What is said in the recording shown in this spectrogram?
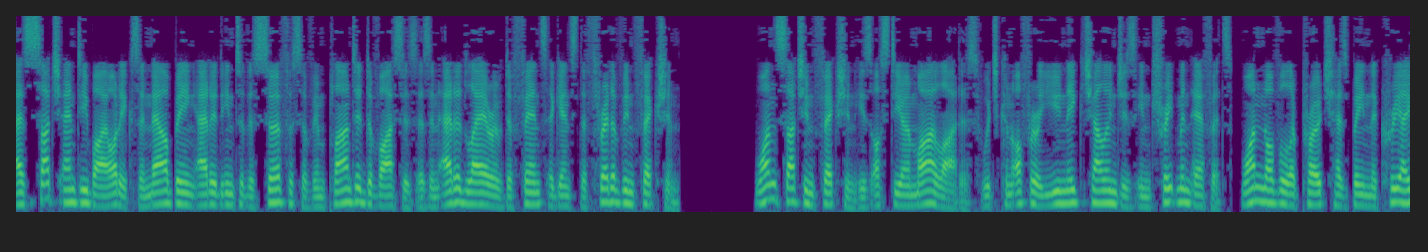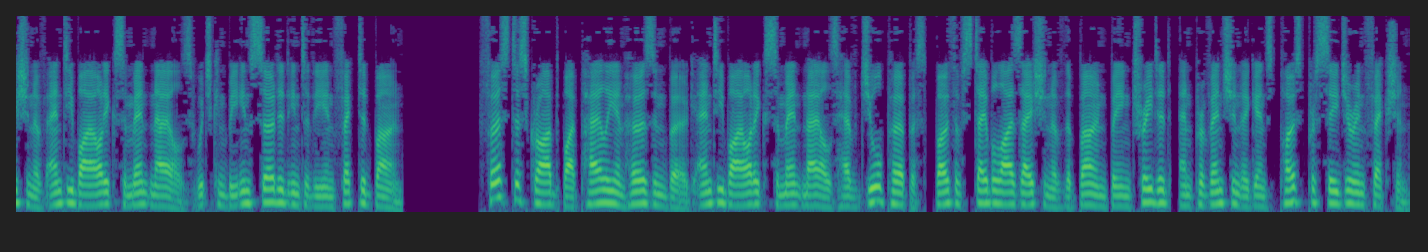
As such antibiotics are now being added into the surface of implanted devices as an added layer of defense against the threat of infection. One such infection is osteomyelitis which can offer a unique challenges in treatment efforts. One novel approach has been the creation of antibiotic cement nails which can be inserted into the infected bone. First described by Paley and Herzenberg antibiotic cement nails have dual purpose, both of stabilization of the bone being treated, and prevention against post-procedure infection.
